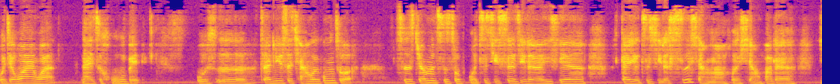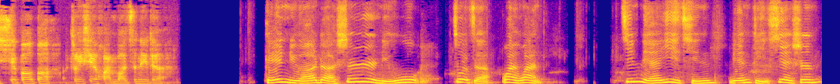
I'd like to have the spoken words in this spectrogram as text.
我叫万万，来自湖北。我是在绿色蔷薇工作，是专门制作我自己设计的一些带有自己的思想啊和想法的一些包包，做一些环保之类的。给女儿的生日礼物，作者万万。今年疫情年底现身，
